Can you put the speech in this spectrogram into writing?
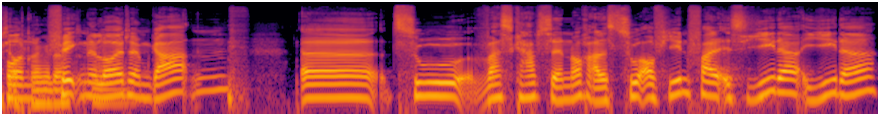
von fickende Leute im Garten, äh, zu, was gab's denn noch alles zu? Auf jeden Fall ist jeder, jeder,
